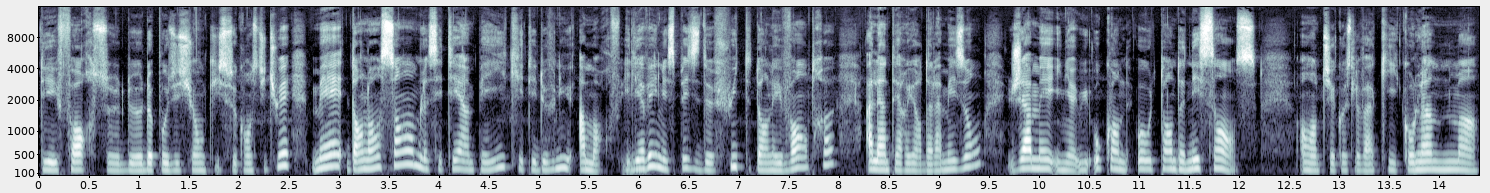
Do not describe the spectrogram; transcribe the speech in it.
des forces de- d'opposition qui se constituaient, mais dans l'ensemble, c'était un pays qui était devenu amorphe. Il y avait une espèce de fuite dans les ventres à l'intérieur de la maison. Jamais il n'y a eu aucun- autant de naissances en Tchécoslovaquie qu'au lendemain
